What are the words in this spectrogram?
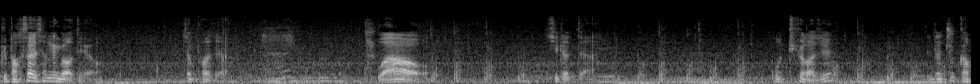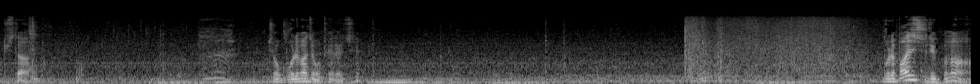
그 박사를 찾는 것 같아요. 점프하자. 와우. 지렸다. 어떻게 가지? 일단 쭉 갑시다. 저 모래바지 어떻게 되지? 물에 빠질 수도 있구나.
